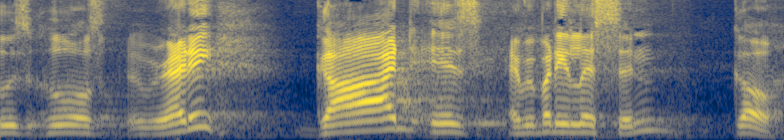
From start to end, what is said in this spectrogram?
who's who's ready? God is, everybody listen, go.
